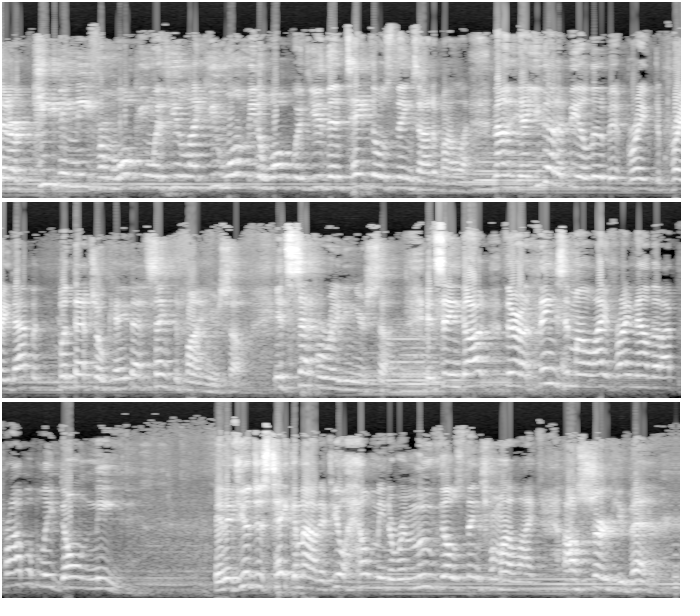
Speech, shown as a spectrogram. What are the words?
that are keeping me from walking with you like you want me to walk with you, then take those things out of my life. Now, yeah, you got to be a little bit brave to pray that, but but that's okay. That's sanctifying yourself. It's separating yourself. It's saying, God, there are things in my life right now that I probably don't need. And if you'll just take them out, if you'll help me to remove those things from my life, I'll serve you better.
